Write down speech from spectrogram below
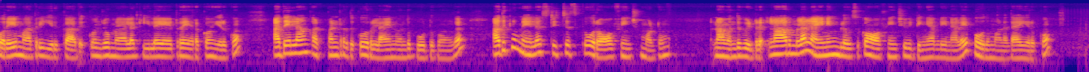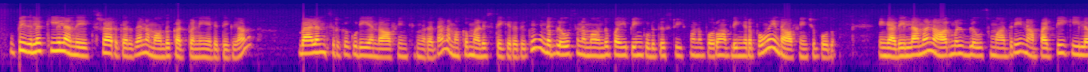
ஒரே மாதிரி இருக்காது. கொஞ்சம் மேலே கீழே ஏற்ற இறக்கம் இருக்கும். அதெல்லாம் கட் பண்ணுறதுக்கு ஒரு லைன் வந்து போட்டுக்கோங்க. அதுக்கு மேலே ஸ்டிச்சஸ்க்கு ஒரு ஆஃப் இன்ச் மட்டும் நான் வந்து விடுறேன். நார்மலாக லைனிங் ப்ளவுஸுக்கு ஆஃப் இன்ச்சு விட்டிங்க அப்படின்னாலே போதுமானதாக இருக்கும். இப்போ இதில் கீழே அந்த எக்ஸ்ட்ரா இருக்கிறத நம்ம வந்து கட் பண்ணி எடுத்துக்கலாம். பேலன்ஸ் இருக்கக்கூடிய அந்த ஆஃப் இன்ச்சுங்கிறத நமக்கு மடிச்சு தைக்கிறதுக்கு இந்த ப்ளவுஸ் நம்ம வந்து பைப்பிங் கொடுத்து ஸ்டிச் பண்ண போகிறோம் அப்படிங்கிறப்பவும் இந்த ஆஃப் இன்ச்சு போதும். நீங்கள் அது இல்லாமல் நார்மல் ப்ளவுஸ் மாதிரி நான் பட்டி கீழே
